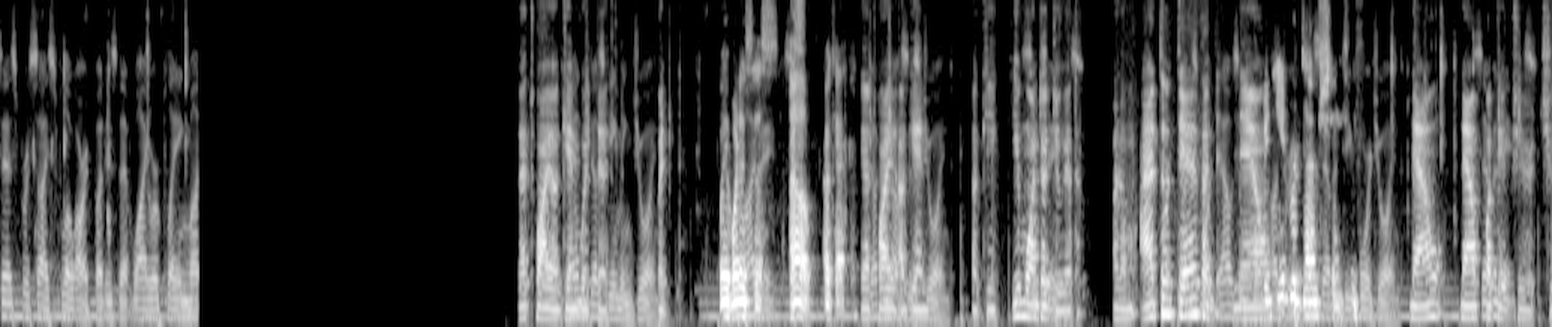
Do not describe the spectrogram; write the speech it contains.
Says precise flow art, but is that why we're playing my That's why again with the gaming join? with Wait, what is this? Oh, okay. that's Ducky why again joined. okay you want to do it. eights. I don't I do that but now We need redemption. 74 joined. now now Seven pocket eights.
